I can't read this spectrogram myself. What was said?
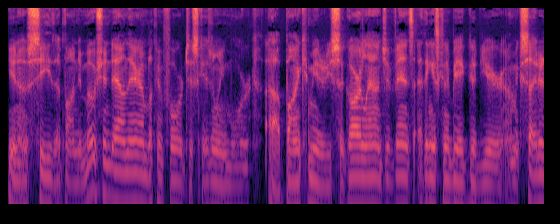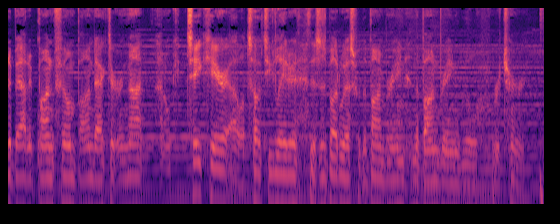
you know, see the Bond in motion down there. I'm looking forward to scheduling more uh, Bond Community Cigar Lounge events. I think it's going to be a good year. I'm excited about it. Bond film, Bond actor or not, I don't care. Take care. I will talk to you later. This is Bud West with the Bond Brain, and the Bond Brain will return.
